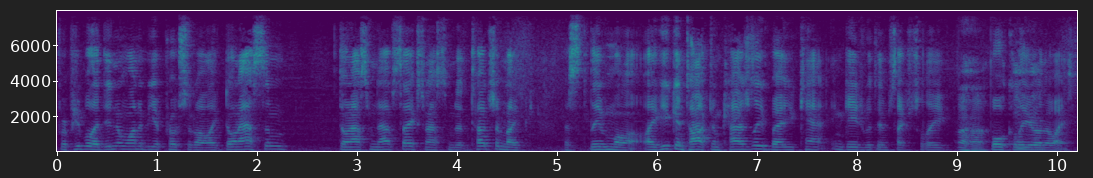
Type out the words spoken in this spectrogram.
for people that didn't want to be approached at all. Like, don't ask them, don't ask them to have sex. Don't ask them to touch them. Like, just leave them alone. Like, you can talk to them casually, but you can't engage with them sexually, Uh-huh. vocally or Mhm. otherwise.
